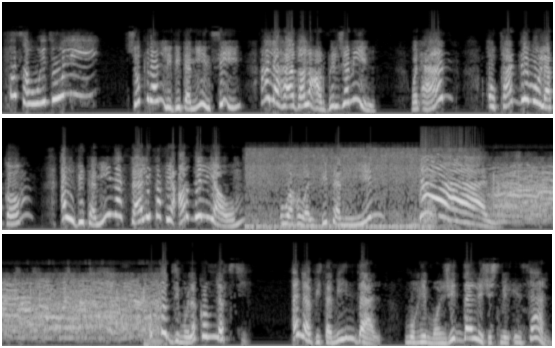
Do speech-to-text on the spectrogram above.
فصوتوا لي. شكرا لفيتامين سي على هذا العرض الجميل. والآن أقدم لكم الفيتامين الثالث في عرض اليوم وهو الفيتامين دال أقدم لكم نفسي. أنا فيتامين د. مهم جدا لجسم الإنسان.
